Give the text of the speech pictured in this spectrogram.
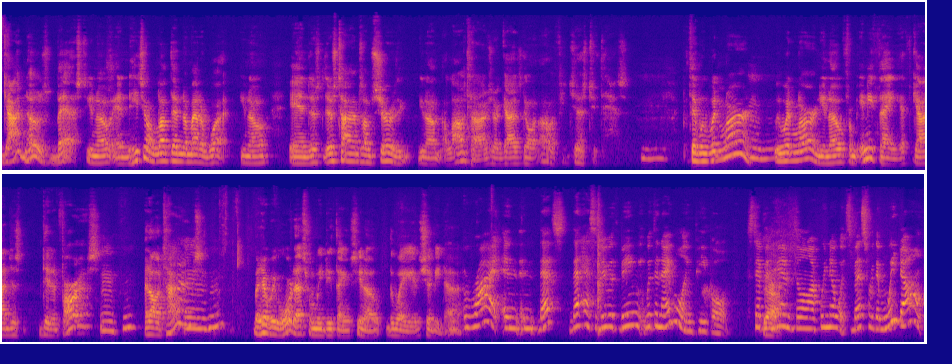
God knows best, you know, and He's going to love them no matter what, you know. And there's there's times I'm sure that you know a lot of times you know God's going, oh, if you just do this, Mhm. but then we wouldn't learn. We wouldn't learn, you know, from anything if God just did it for us Mhm. at all times. Mhm. But He'll reward us when we do things, you know, the way it should be done. Right, and, and that's that has to do with being with enabling people, stepping Yeah. in, feeling like we know what's best for them. We don't.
